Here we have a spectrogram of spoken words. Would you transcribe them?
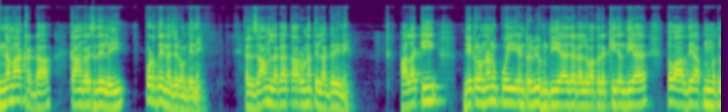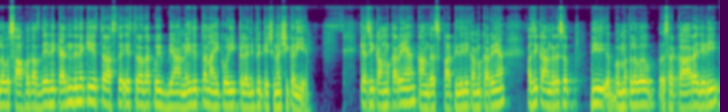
ਨਵਾਂ ਖੱਡਾ ਕਾਂਗਰਸ ਦੇ ਲਈ ਪੁੱਟਦੇ ਨਜ਼ਰ ਆਉਂਦੇ ਨੇ। ਇਲਜ਼ਾਮ ਲਗਾਤਾਰ ਉਹਨਾਂ ਤੇ ਲੱਗ ਰਹੇ ਨੇ। ਹਾਲਾਂਕਿ ਜੇਕਰ ਉਹਨਾਂ ਨੂੰ ਕੋਈ ਇੰਟਰਵਿਊ ਹੁੰਦੀ ਹੈ ਜਾਂ ਗੱਲਬਾਤ ਰੱਖੀ ਜਾਂਦੀ ਹੈ, ਤਾਂ ਉਹ ਆਪਦੇ ਆਪ ਨੂੰ ਮਤਲਬ ਸਾਫ਼ ਦੱਸਦੇ ਨੇ। ਕਹਿ ਦਿੰਦੇ ਨੇ ਕਿ ਇਸ ਤਰ੍ਹਾਂ ਇਸ ਤਰ੍ਹਾਂ ਦਾ ਕੋਈ ਬਿਆਨ ਨਹੀਂ ਦਿੱਤਾ, ਨਾ ਹੀ ਕੋਈ ਕਲੈਰੀਫਿਕੇਸ਼ਨ ਅਸੀਂ ਕਰੀਏ। ਕਿ ਅਸੀਂ ਕੰਮ ਕਰ ਰਹੇ ਹਾਂ, ਕਾਂਗਰਸ ਪਾਰਟੀ ਦੇ ਲਈ ਕੰਮ ਕਰ ਰਹੇ ਹਾਂ। ਅਸੀਂ ਕਾਂਗਰਸ ਦੀ, ਮਤਲਬ ਸਰਕਾਰ ਹੈ ਜਿਹੜੀ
